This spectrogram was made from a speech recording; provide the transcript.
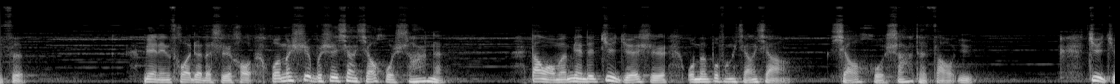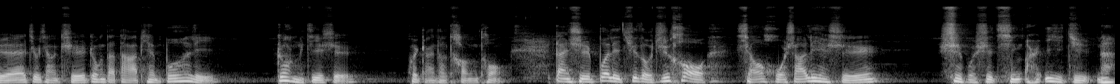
子。面临挫折的时候，我们是不是像小虎鲨呢？当我们面对拒绝时，我们不妨想想小虎鲨的遭遇。拒绝就像池中的大片玻璃，撞击时会感到疼痛，但是玻璃取走之后，小火烧猎食是不是轻而易举呢？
